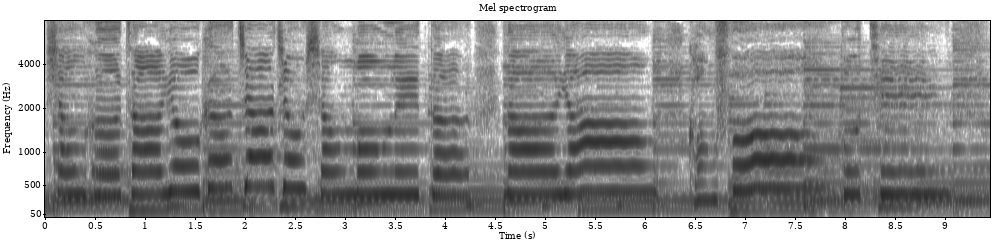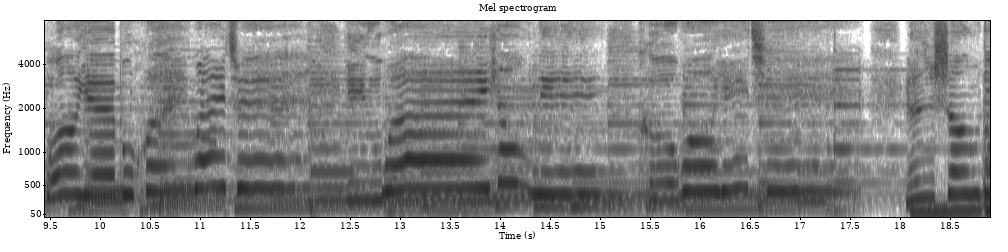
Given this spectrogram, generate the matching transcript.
想和他有家，就像梦里的那样。狂风不停，我也不会畏惧，因为有你和我一起，人生多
